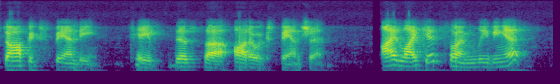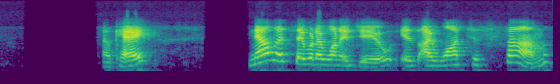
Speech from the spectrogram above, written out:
stop expanding this uh, auto expansion. I like it, so I'm leaving it. Okay. Now let's say what I want to do is I want to sum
